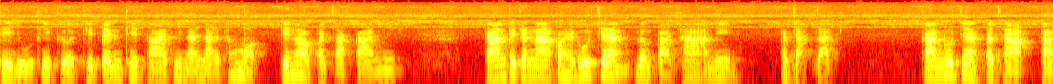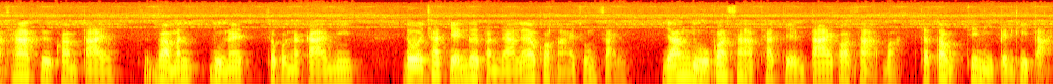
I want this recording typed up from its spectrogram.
ที่อยู่ที่เกิดที่เป็นที่ตายที่ไหนไหนทั้งหมดที่นอกไปจากกายนี้ การพิจารณาก็ให้รู้แจ้งเรื่องป่าช้าอันนี้ประจักษ์ใจ การรู้แจ้งประชาป่าช้าคือความตายว่ามันอยู่ในสกุลกายนี้ โดยชัดเจนด้วยปัญญาแล้วก็หายสงสัย ยังอยู่ก็ทราบชัดเจนตายก็ทราบว่า จะต้องที่นี่เป็นที่ตาย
